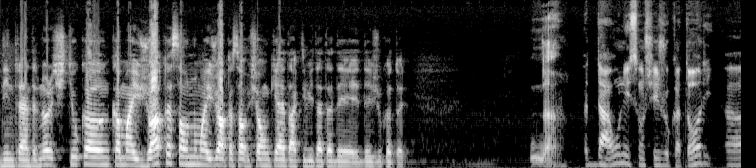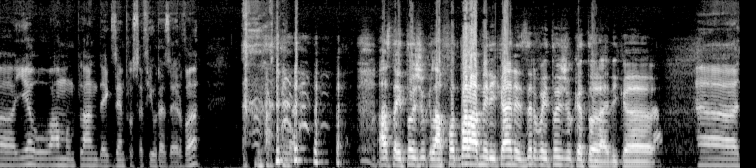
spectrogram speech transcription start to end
dintre antrenori știu că încă mai joacă sau nu mai joacă sau și-au încheiat activitatea de, de jucători? Da. Da, unii sunt și jucători. Uh, Eu am în plan, de exemplu, să fiu rezervă. Asta e tot juc la fotbal american, rezervă e tot jucător, adică... Uh,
